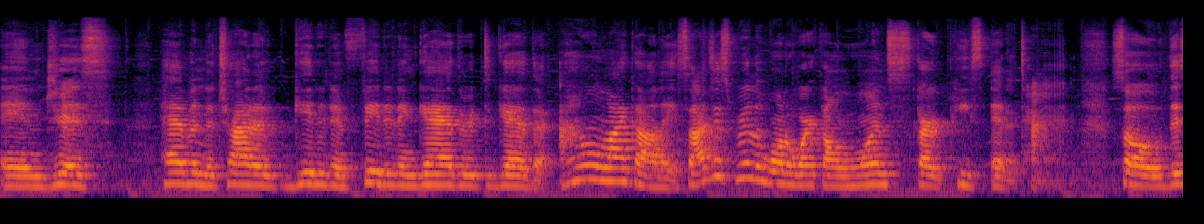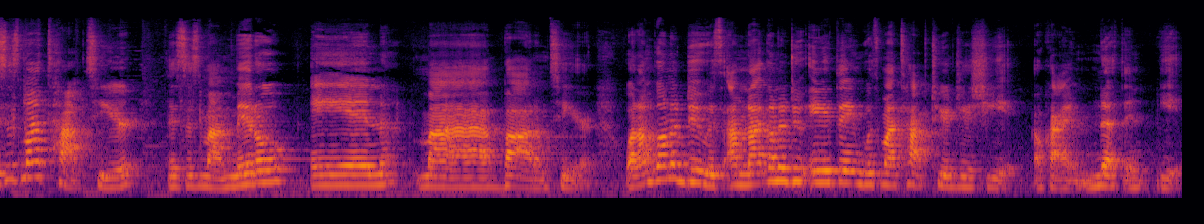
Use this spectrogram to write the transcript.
and just having to try to get it and fit it and gather it together. I don't like all that. So I just really want to work on one skirt piece at a time. So this is my top tier. This is my middle and my bottom tier. What I'm going to do is I'm not going to do anything with my top tier just yet. Okay, nothing yet.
